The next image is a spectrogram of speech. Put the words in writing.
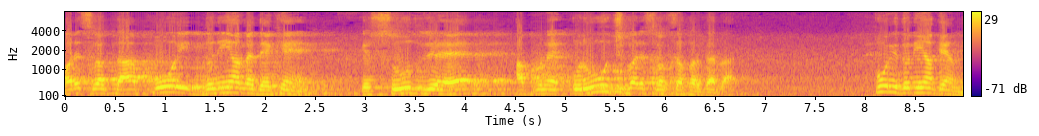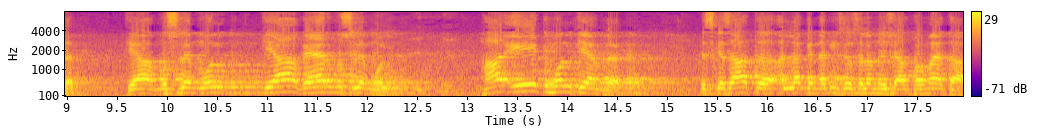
और इस वक्त आप पूरी दुनिया में देखें कि सूद जो है, अपने उरूज पर इस वक्त सफ़र कर रहा है। पूरी दुनिया के अंदर, क्या मुस्लिम मुल्क, क्या गैर मुस्लिम मुल्क, हर एक मुल्क के अंदर। इसके साथ अल्लाह के नबी वसल्लम ने शायद फरमाया था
